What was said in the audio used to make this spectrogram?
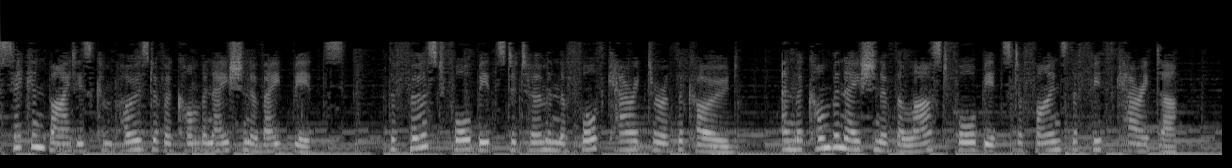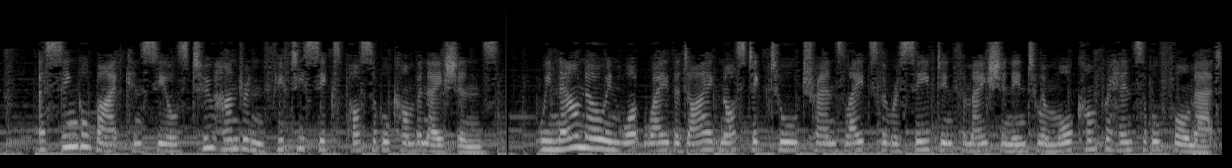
second byte is composed of a combination of 8 bits. The first 4 bits determine the fourth character of the code. And the combination of the last 4 bits defines the fifth character. A single byte conceals 256 possible combinations. We now know in what way the diagnostic tool translates the received information into a more comprehensible format.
